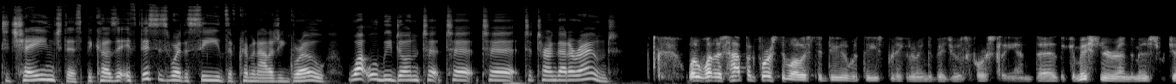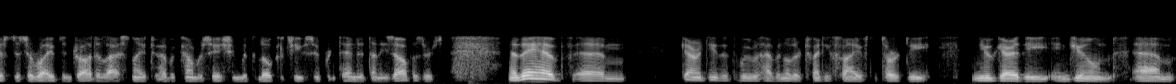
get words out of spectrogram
to change this? Because if this is where the seeds of criminality grow, what will be done to, to, to, to turn that around? Well, what has happened, first of all, is to deal with these particular individuals, firstly. And uh, the Commissioner and the Minister of Justice arrived in Drogheda last night to have a conversation with the local Chief Superintendent and his officers. Now, they have um, guaranteed that we will have another 25 to 30 new Gardaí in June. Um,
